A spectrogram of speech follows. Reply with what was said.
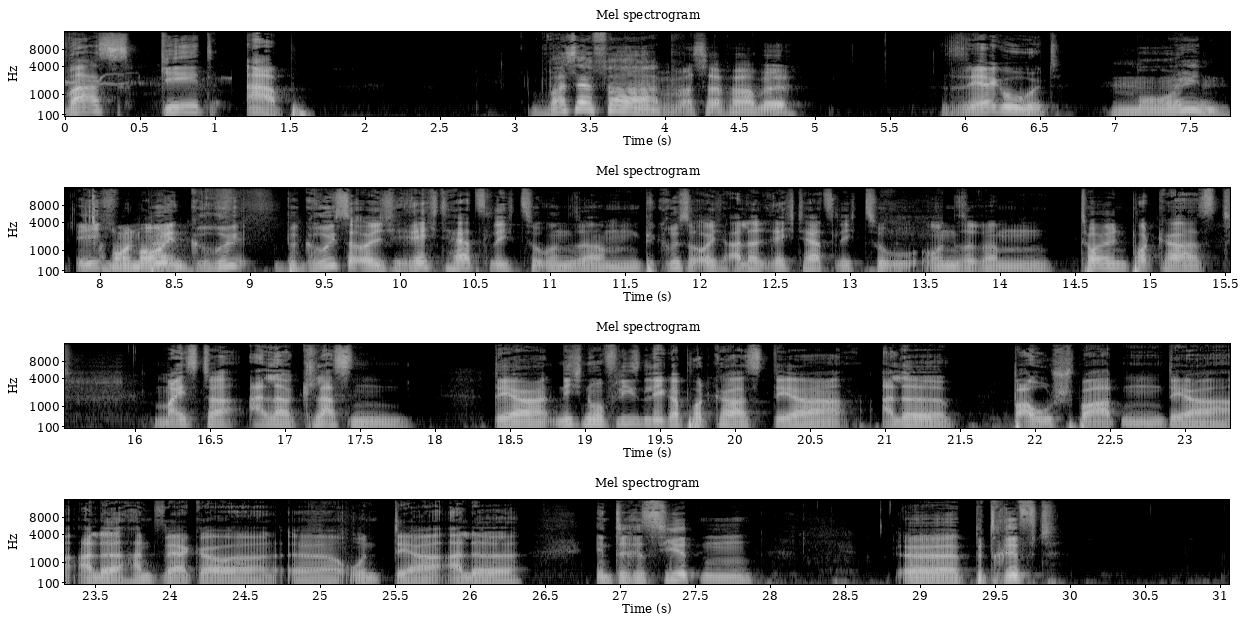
Was geht ab? Wasserfarb. Wasserfarbe. Sehr gut. Moin. Ich Moin, moin. Begrü begrüße euch recht herzlich zu unserem, begrüße euch alle recht herzlich zu unserem tollen Podcast Meister aller Klassen. Der nicht nur Fliesenleger-Podcast, der alle Bausparten, der alle Handwerker äh, und der alle Interessierten äh, betrifft.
